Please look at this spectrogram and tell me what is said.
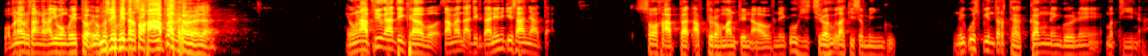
pokoknya urusan kerayu wong wedo, ya mesti pinter sahabat. Yang Nabi kan tiga, kok. Sama tak cerita ini kisah nyata. Sahabat Abdurrahman bin Auf niku hijrah lagi seminggu. Niku pinter dagang ning gone Medina.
